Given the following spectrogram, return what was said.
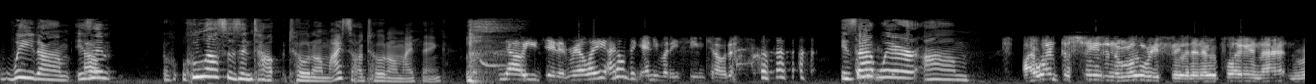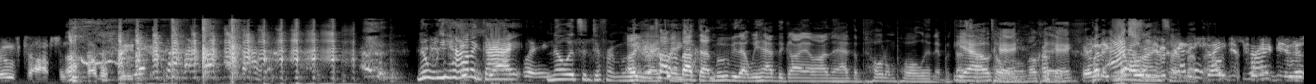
wait. Um, isn't who else is in to- Totem? I saw Totem. I think. No, you didn't. Really? I don't think anybody's seen Totem. Is that where um? I went to see it in a movie theater. They were playing that and rooftops. and double feature. No, we had a guy. No, it's a different oh, movie. Oh, you're I talking think. about that movie that we had the guy on that had the totem pole in it, but that's Yeah, not okay, Totem. Okay. okay. And But they actually, showed, you, sorry they showed you previews,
